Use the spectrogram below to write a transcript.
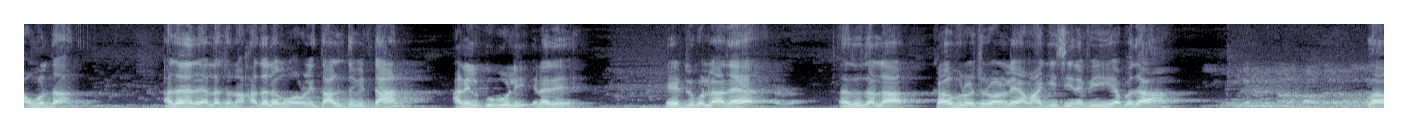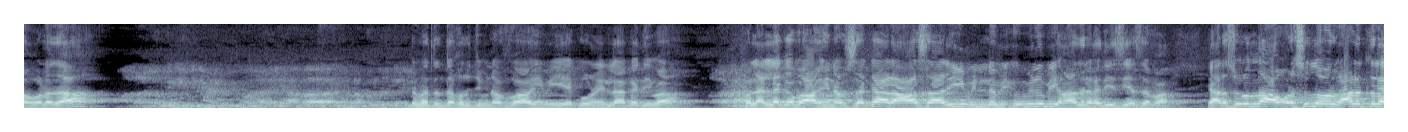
அவங்களுக்கு தான் அது அதான் அது எல்லாம் சொன்னான் ஹதலகும் அவர்களை தாழ்த்து விட்டான் அனில் குபூலி. என்னது? ஏற்றுக்கொள்ளாத அது அல்லா கஃபுரோடு சொல்லுவாங்க இல்லையா? மாக்கி சீன ஃபீஹி அப்பதா அல்லாஹ் வலதா லிமத்தன் தஹருஜு மின் இல்லா கதிவா. ஃபலல்லக பாகி நஃப்ஸக அல ஆசாரியும் இல்ல யுமினு ஹாதர் ஹதீசி அசபா யார் ரசூலுல்லாஹ் அவங்க ரசூலுல்லாஹ் ஒரு காலத்தில்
